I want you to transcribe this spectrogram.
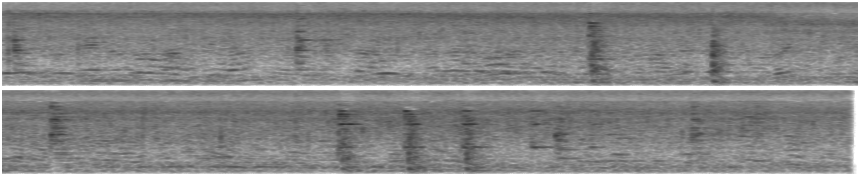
Thank you.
